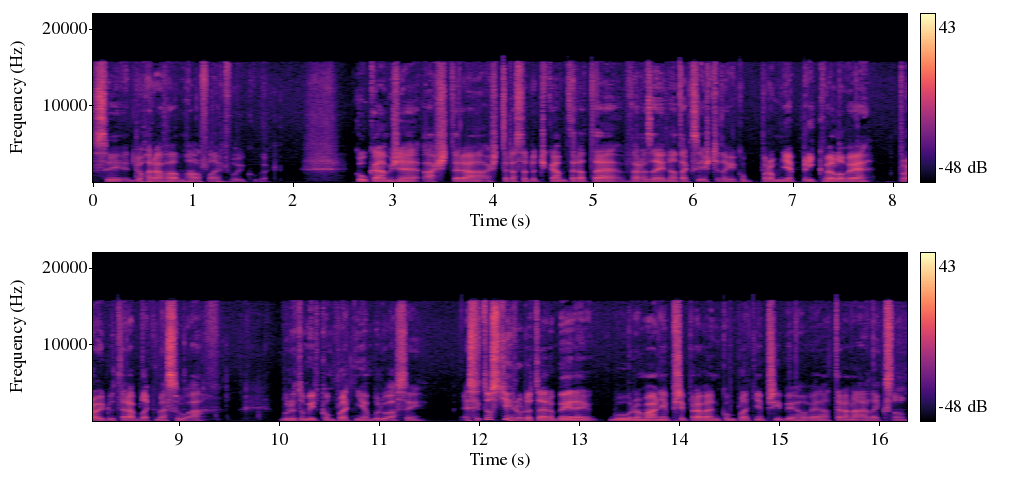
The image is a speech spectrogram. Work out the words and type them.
si dohrávám Half-Life 2. Tak koukám, že až teda, až teda se dočkám teda té verze 1, tak si ještě tak jako pro mě prequelově projdu teda Black Messu a budu to mít kompletní a budu asi Jestli to stihnu do té doby, ne, budu normálně připraven kompletně příběhově na, teda na Alex, no.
